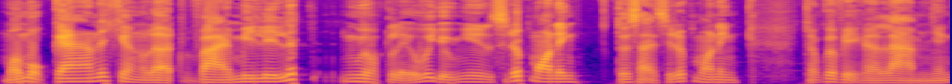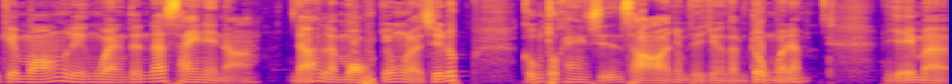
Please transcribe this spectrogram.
Mỗi một ca nó chỉ cần lệch vài ml nguyên vật liệu, ví dụ như syrup morning. Tôi xài syrup morning trong cái việc là làm những cái món liên quan đến đá xay này nọ đó là một trong loại syrup cũng thuộc hàng xịn sò trong thị trường tầm trung rồi đó. Vậy mà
